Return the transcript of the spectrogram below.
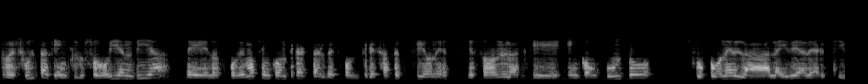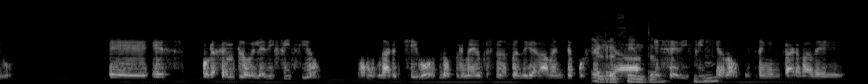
resulta que incluso hoy en día eh, nos podemos encontrar tal vez con tres acepciones que son las que en conjunto suponen la, la idea de archivo. Eh, es, por ejemplo, el edificio. Un archivo, lo primero que se nos vendría a la mente pues El sería recinto. ese edificio ¿no? que se encarga de,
